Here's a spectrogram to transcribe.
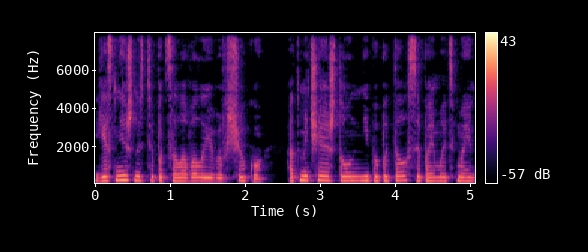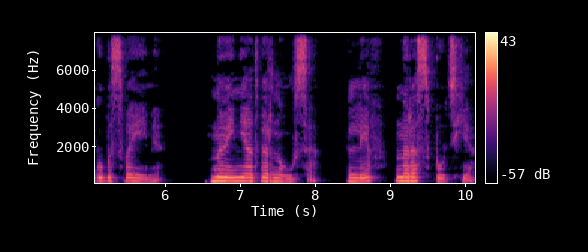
Я с нежностью поцеловала его в щеку, отмечая, что он не попытался поймать мои губы своими. Но и не отвернулся. Лев на распутье.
